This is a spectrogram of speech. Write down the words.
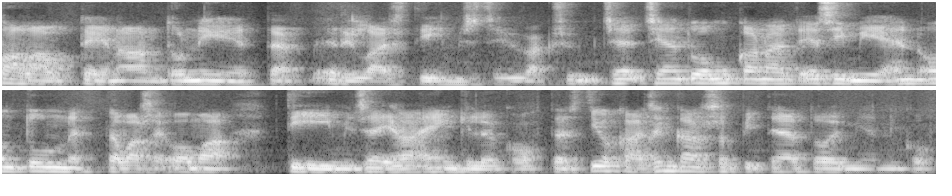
palautteen anto niin, että erilaiset ihmiset se hyväksyvät. Se, sehän tuo mukana, että esimiehen on tunnettava se oma tiiminsä ihan henkilökohtaisesti. Jokaisen kanssa pitää toimia niin kuin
